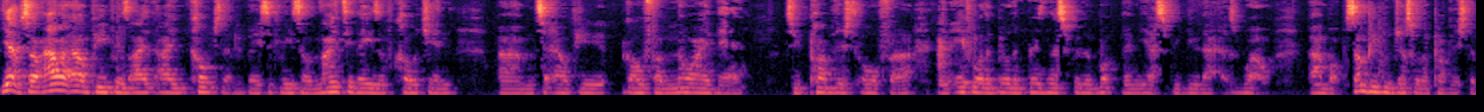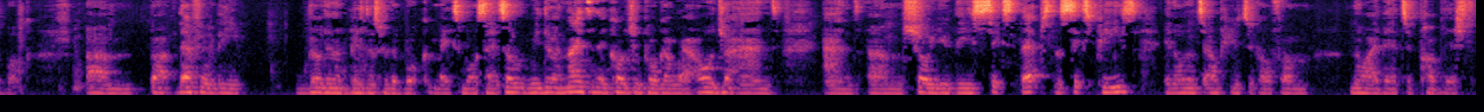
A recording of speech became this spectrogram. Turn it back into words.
yeah so our is I, I coach them basically so 90 days of coaching um, to help you go from no idea to published author and if you want to build a business with a book then yes we do that as well um, but some people just want to publish the book um, but definitely building a business with a book makes more sense. So we do a 90 day coaching program where I hold your hand and um, show you these six steps, the six P's, in order to help you to go from no idea to published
